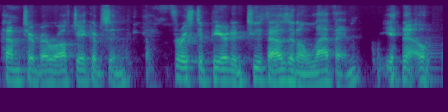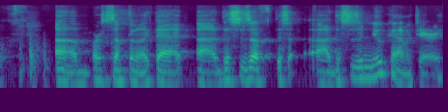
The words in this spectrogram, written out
commentary by Rolf Jacobson first appeared in 2011. You know, um, or something like that. Uh, this is a this uh, this is a new commentary,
